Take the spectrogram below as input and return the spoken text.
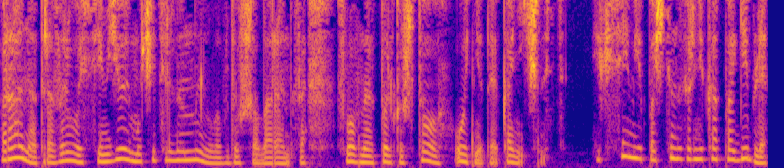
рана от разрыва с семьей мучительно ныла в душе Лоренца, словно только что отнятая конечность. Их семьи почти наверняка погибли,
